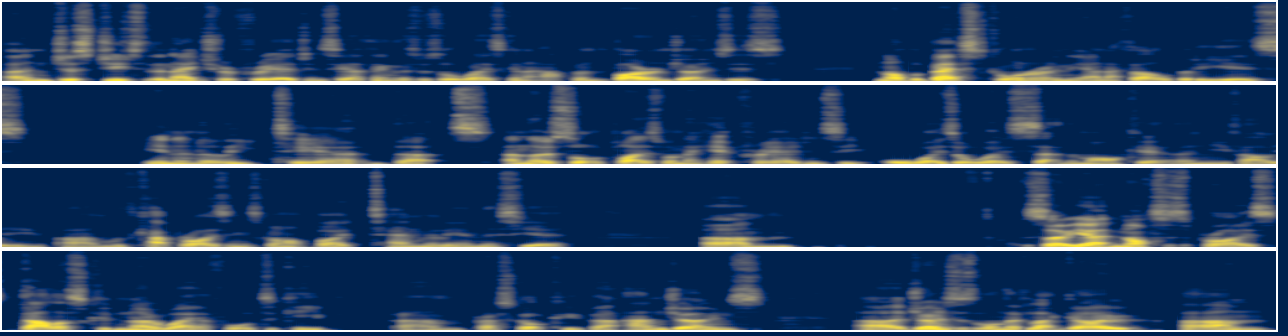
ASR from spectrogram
and just due to the nature of free agency, I think this was always going to happen. Byron Jones is not the best corner in the NFL, but he is in an elite tier that and those sort of players when they hit free agency always always set the market at new value um, with cap rising it's gone up by 10 million this year um, so yeah, not a surprise. Dallas could no way afford to keep um, Prescott, Cooper, and Jones. Uh, Jones is the one they've let go. Um,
